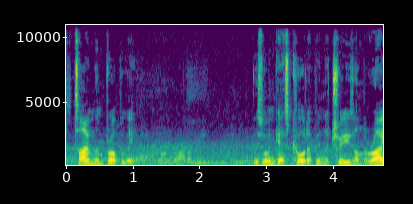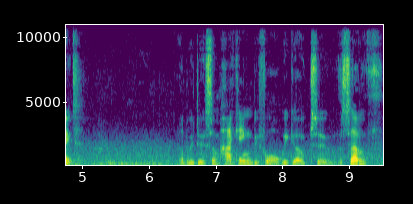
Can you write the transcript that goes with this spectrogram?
to time them properly. This one gets caught up in the trees on the right, and we do some hacking before we go to the seventh.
